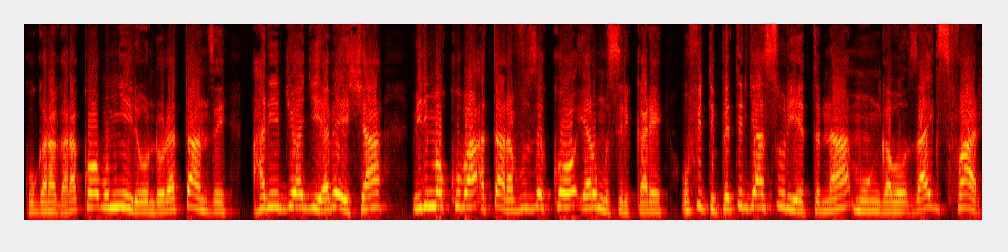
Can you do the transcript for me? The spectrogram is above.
kugaragara ko mu myirondoro yatanze hari ibyo yagiye abeshya birimo kuba ataravuze ko yari umusirikare. Ufite ipeti rya suriyetana mu ngabo za egisifari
